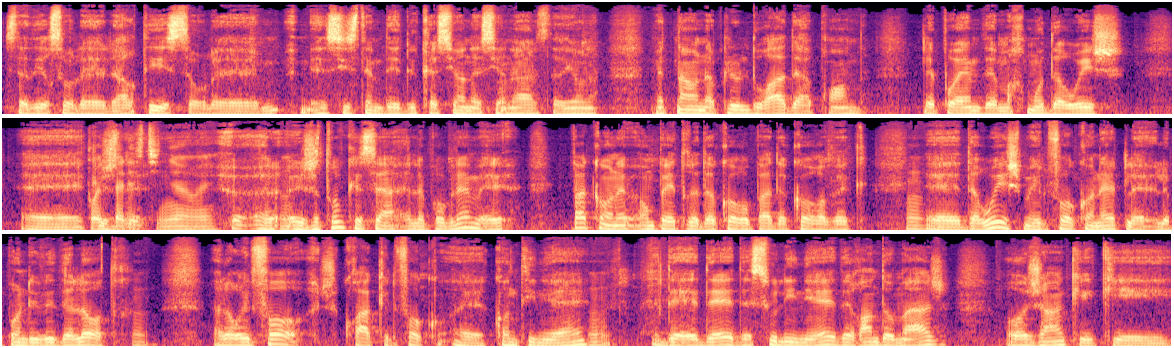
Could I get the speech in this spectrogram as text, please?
C'est-à-dire sur l'artiste, sur le, le système d'éducation nationale. C'est-à-dire, maintenant, on n'a plus le droit d'apprendre les poèmes de Mahmoud Darwish. euh, je- Palestiniens, oui. euh, euh, je trouve que ça, le problème est pas qu'on on peut être d'accord ou pas d'accord avec euh, Darwish, mais il faut connaître le, le point de vue de l'autre. Alors il faut, je crois qu'il faut continuer d'aider, de souligner, de rendre hommage aux gens qui, qui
